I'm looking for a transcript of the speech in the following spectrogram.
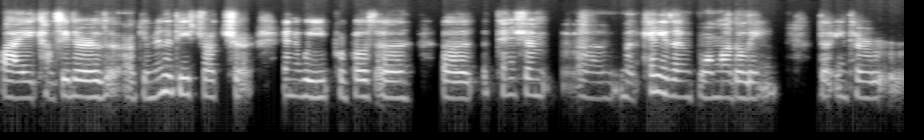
by consider the argumentative structure. And we propose a, a attention uh, mechanism for modeling the inter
